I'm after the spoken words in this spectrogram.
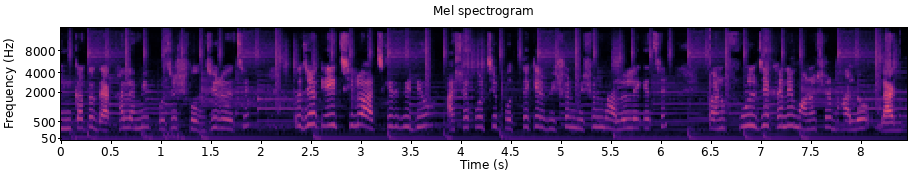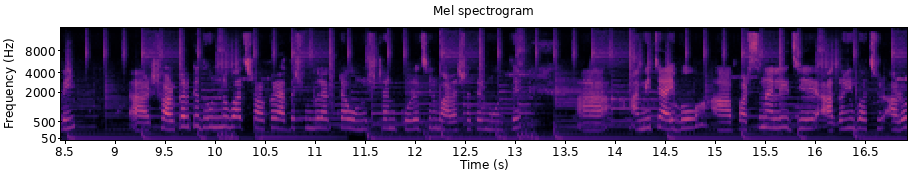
ইনকা তো দেখালে আমি প্রচুর সবজি রয়েছে। তো যাক এই ছিল আজকের ভিডিও আশা করছি প্রত্যেকের ভীষণ ভীষণ ভালো লেগেছে। কারণ ফুল যেখানে মানুষের ভালো লাগবেই। আর সরকারকে ধন্যবাদ। সরকার এত সুন্দর একটা অনুষ্ঠান করেছেন বারাসাতের মধ্যে। আমি চাইব পার্সোনালি যে আগামী বছর আরও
